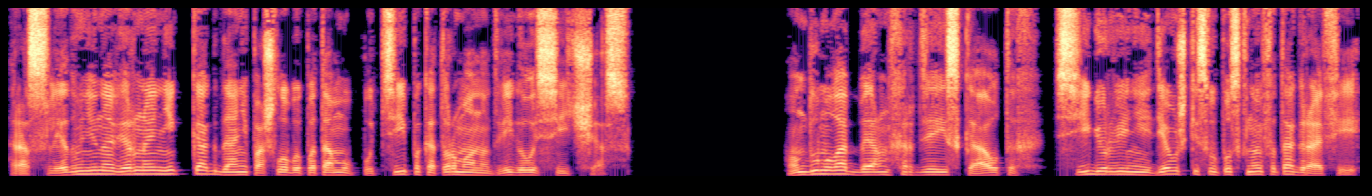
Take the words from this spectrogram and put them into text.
расследование, наверное, никогда не пошло бы по тому пути, по которому оно двигалось сейчас. Он думал о Бернхарде и скаутах, Сигюрвине и девушке с выпускной фотографией,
